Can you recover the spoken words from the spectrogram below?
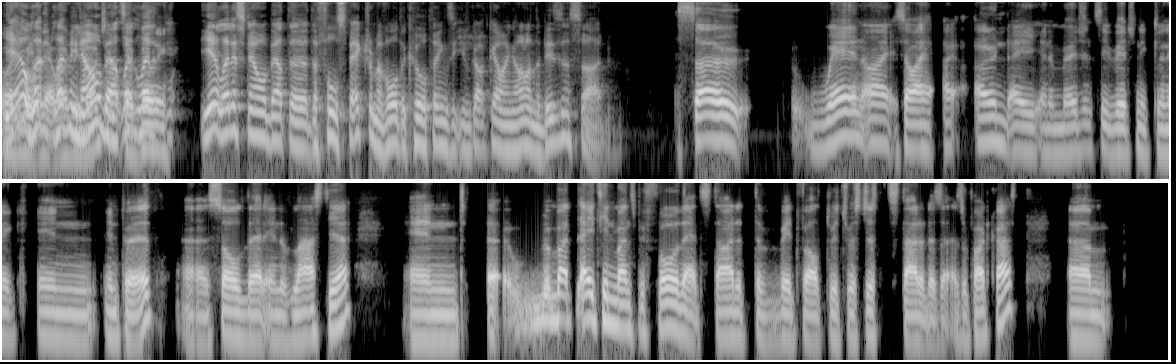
Yeah, let, let me know about let, let, yeah, let us know about the the full spectrum of all the cool things that you've got going on on the business side. So when I so I, I owned a an emergency veterinary clinic in in Perth, uh, sold that end of last year, and uh, about 18 months before that started the vet vault which was just started as a, as a podcast um,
